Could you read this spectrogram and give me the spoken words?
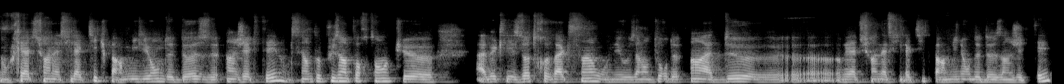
donc réaction anaphylactique par million de doses injectées. Donc c'est un peu plus important que avec les autres vaccins où on est aux alentours de 1 à 2 euh, réactions anaphylactiques par million de doses injectées.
